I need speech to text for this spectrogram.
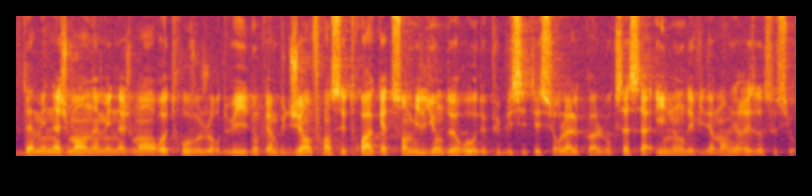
d'aménagement en aménagement, on retrouve aujourd'hui, donc un budget en France, c'est 3 à 400 millions d'euros de publicité sur l'alcool, donc ça, ça inonde évidemment les réseaux sociaux.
